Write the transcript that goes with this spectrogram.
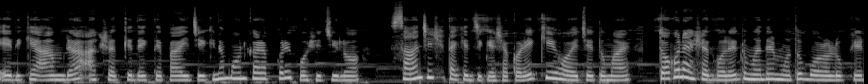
এদিকে আমরা আকসাদকে দেখতে পাই যে, কিনা মন খারাপ করে বসেছিল। সাঞ্জ এসে তাকে জিজ্ঞাসা করে, কি হয়েছে তোমার? তখন একসাথ বলে, তোমাদের মতো বড় লোকের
